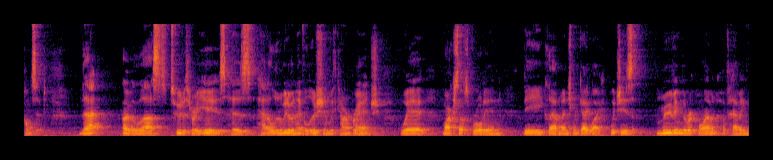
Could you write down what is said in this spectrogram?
concept. That over the last two to three years has had a little bit of an evolution with current branch where Microsoft's brought in the cloud management gateway, which is moving the requirement of having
